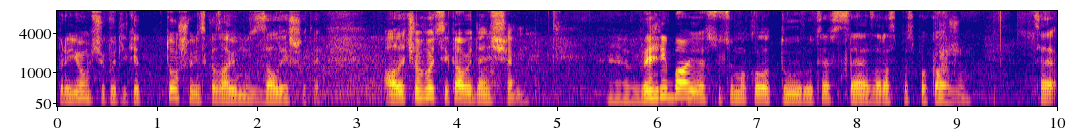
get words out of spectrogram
прийомщику тільки то, що він сказав йому залишити. Але чого цікавий день ще? Е, Вигрібаю всю цю макулатуру, це все, зараз покажу. Це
